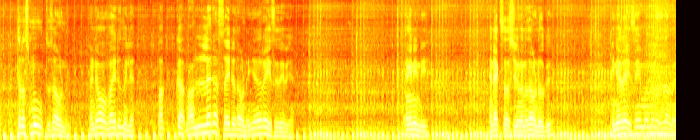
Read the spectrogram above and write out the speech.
അത്ര സ്മൂത്ത് സൗണ്ട് വണ്ടി ഓഫായിരുന്നില്ല പക്ക നല്ല രസമായിട്ട് സൗണ്ട് ഞാൻ റേസ് ചെയ്ത് ഞാൻ എങ്ങനെയുണ്ട് എന്റെ എക്സോസ്റ്റ് ചെയ്യുന്ന സൗണ്ട് നോക്ക്. ഇനി റേസ് ചെയ്യുമ്പോൾ ഒന്ന് ഇവിടുത്തെ സൗണ്ട്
